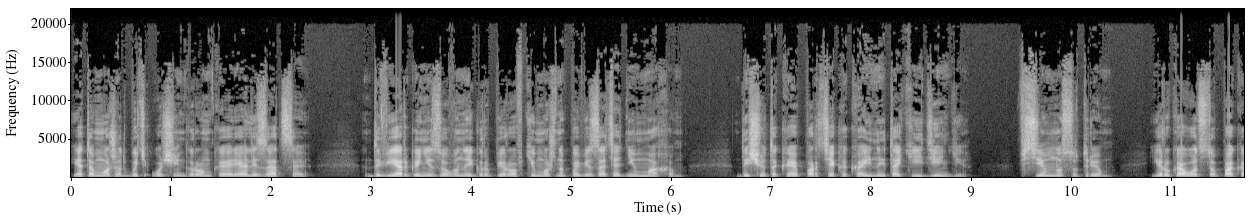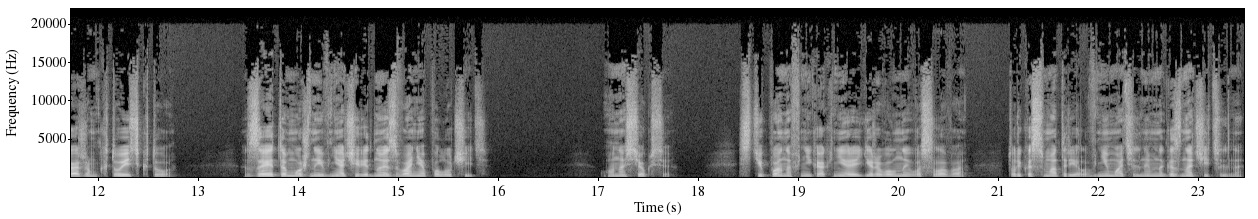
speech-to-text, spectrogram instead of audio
«Это может быть очень громкая реализация. Две организованные группировки можно повязать одним махом, да еще такая партия кокаина и такие деньги. Всем нос утрем. И руководство покажем, кто есть кто. За это можно и внеочередное звание получить. Он осекся. Степанов никак не реагировал на его слова, только смотрел, внимательно и многозначительно,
